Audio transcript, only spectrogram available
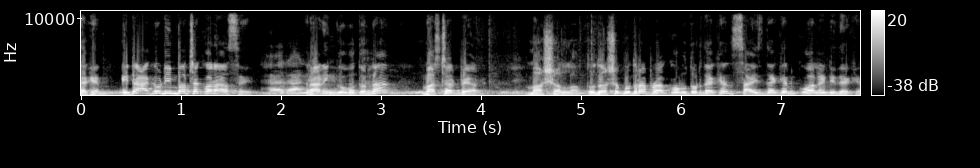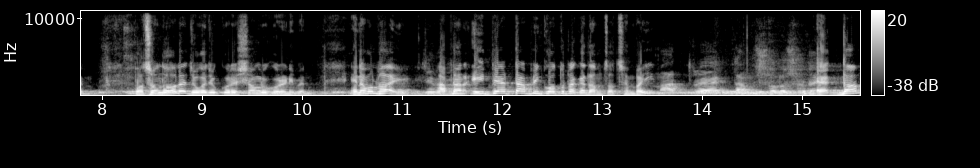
দেখেন এটা আগেও ডিম বাচ্চা করা আছে। হ্যাঁ, রানিং কবুতর। না? Master pair. মাশাল্লাহ তো দর্শক বন্ধুরা আপনারা কবুতর দেখেন সাইজ দেখেন কোয়ালিটি দেখেন। পছন্দ হলে যোগাযোগ করে সংগ্রহ করে নেবেন। এনামুল ভাই। আপনার এই পেয়ারটা আপনি কত টাকা দাম চাচ্ছেন ভাই? মাত্র একদম ষোলোশো টাকা। একদম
